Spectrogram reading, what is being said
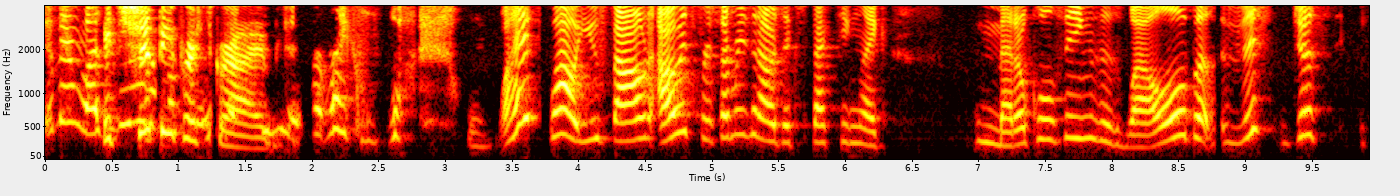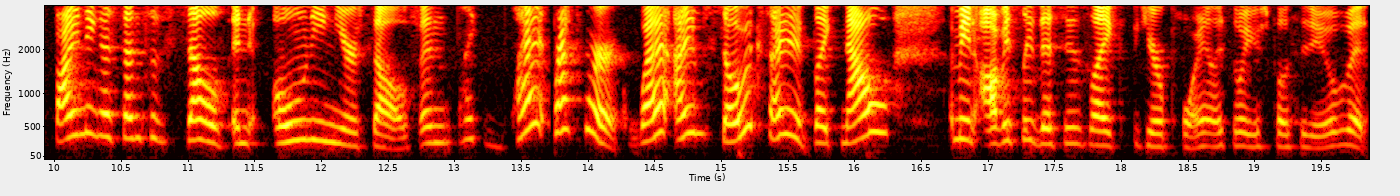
there was it should be prescribed. but like what what? Wow you found i was for some reason i was expecting like medical things as well but this just finding a sense of self and owning yourself and like what? Breath work what i'm so excited. Like now i mean obviously this is like your point like what you're supposed to do but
